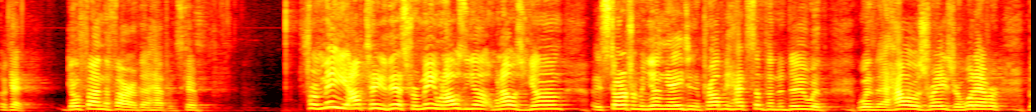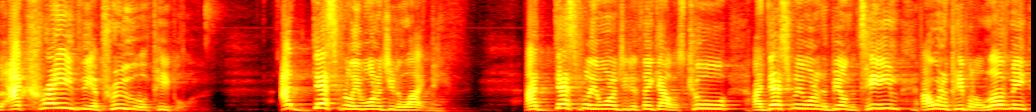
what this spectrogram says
okay, go find the fire if that happens, okay? For me, I'll tell you this, for me, when I was young, when I was young, it started from a young age and it probably had something to do with, with how I was raised or whatever, but I craved the approval of people. I desperately wanted you to like me. I desperately wanted you to think I was cool. I desperately wanted to be on the team. I wanted people to love me.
